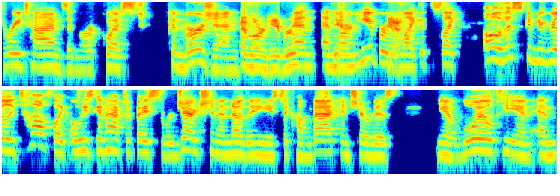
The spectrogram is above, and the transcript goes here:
three times and request conversion And learn Hebrew. and, and Yeah. learn Hebrew. Yeah. And like it's like, oh, this can be really tough. Like, oh, he's gonna have to face the rejection and know that he needs to come back and show his, you know, loyalty and, and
